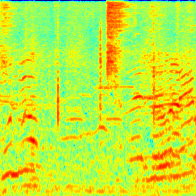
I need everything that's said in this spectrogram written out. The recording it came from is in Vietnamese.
Hãy subscribe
